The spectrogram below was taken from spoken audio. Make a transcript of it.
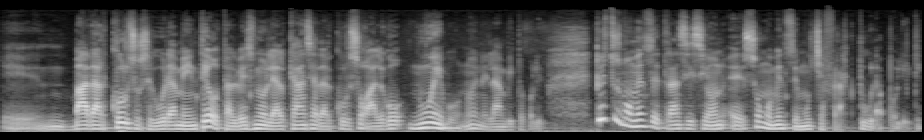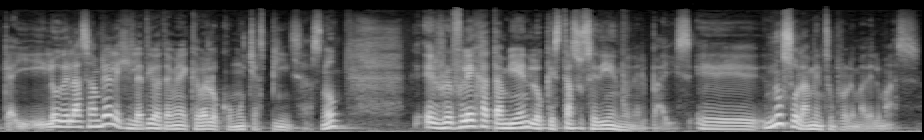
Eh, va a dar curso seguramente o tal vez no le alcance a dar curso a algo nuevo ¿no? en el ámbito político. Pero estos momentos de transición eh, son momentos de mucha fractura política y, lo de la Asamblea Legislativa también hay que verlo con muchas pinzas. ¿no? Eh, refleja también lo que está sucediendo en el país. no solamente es un problema del MAS.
